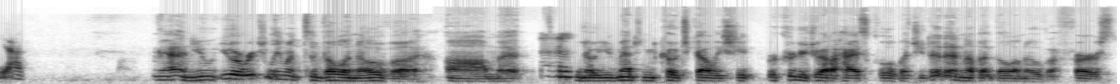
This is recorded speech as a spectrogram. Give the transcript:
yeah, yeah, and you you originally went to Villanova. Um, at, mm-hmm. you know, you mentioned Coach Kelly. She recruited you out of high school, but you did end up at Villanova first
